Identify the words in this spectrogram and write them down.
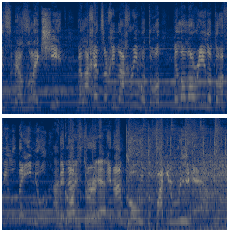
it smells like shit. ולכן צריכים להחרים אותו, ולא להוריד אותו אפילו באימיול, בנאפסטר, and I'm going to fucking rehab.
